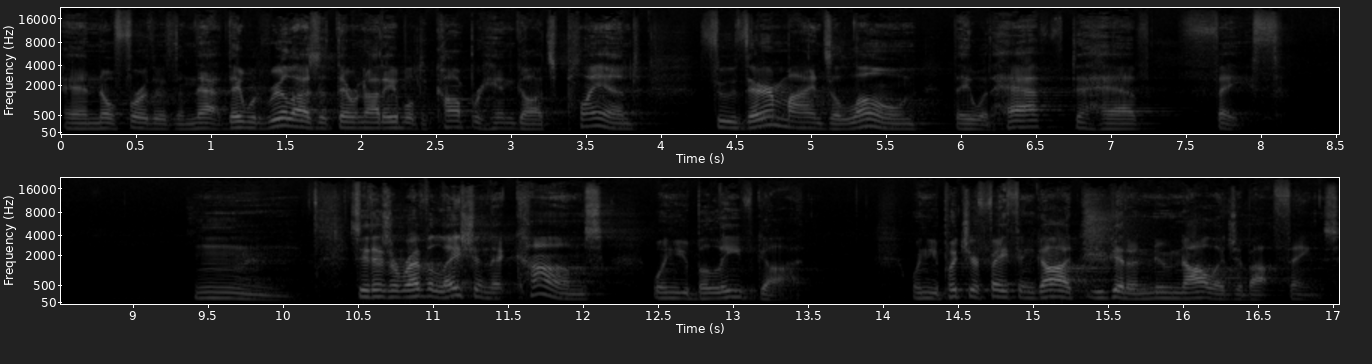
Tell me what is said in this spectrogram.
and no further than that. They would realize that they were not able to comprehend God's plan through their minds alone, they would have to have faith. Hmm. See, there's a revelation that comes when you believe God. When you put your faith in God, you get a new knowledge about things.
